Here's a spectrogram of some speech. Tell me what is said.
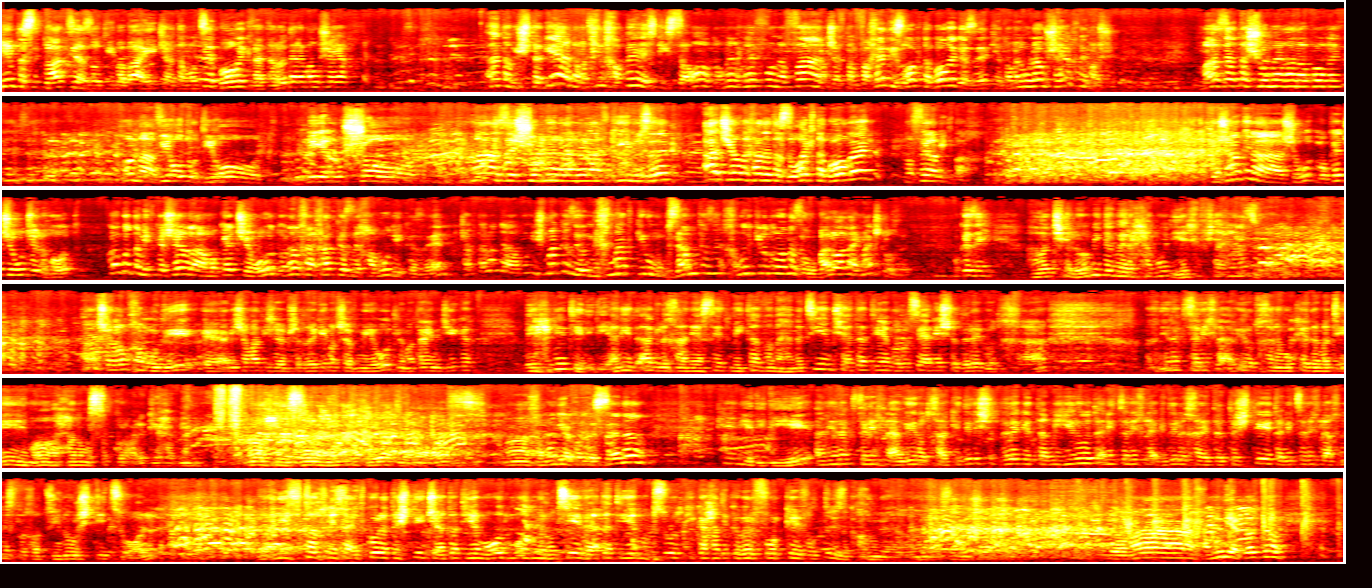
מכירים את הסיטואציה הזאת בבית, שאתה מוצא בורג ואתה לא יודע למה הוא שייך? אתה משתגע, אתה מתחיל לחפש כיסאות, אומר מאיפה נפל, כשאתה מפחד לזרוק את הבורג הזה, כי אתה אומר אולי הוא שייך למשהו. מה זה אתה שומר על הבורג הזה? נכון, מעביר אותו דירות, בירושות, מה זה שומר עליו, כאילו זה, עד שיום אחד אתה זורק את הבורג, נופל למטבח. התקשרתי למוקד שירות של הוט, קודם כל אתה מתקשר למוקד שירות, עונה לך אחד כזה חמודי כזה, עכשיו אתה לא יודע, הוא נשמע כזה, נחמד, כאילו מוגזם כזה, חמודי כאילו, אתה מה זה, הוא בא לו עליי, מה יש לו זה? הוא כזה, הוד שלום מדבר חמודי, איך אפשר לעזור? אה, שלום חמודי, אה, אני שמעתי שהם משדרגים עכשיו מהירות ל-200 ג'יגה. בהחלט ידידי, אני אדאג לך, אני אעשה את מיטב המאמצים, שאתה תהיה מרוצה, אני אשדרג אותך. אני רק צריך להעביר אותך למוקד המתאים. אה, חנום הסוכר עליק יא חביבי. אה, חזר, מה, חמודי, הכל בסדר? כן, ידידי, אני רק צריך להעביר אותך. כדי לשדרג את המהירות, אני צריך להגדיל לך את התשתית, אני צריך להכניס לך צינור שטיצול, ואני אפתח לך את כל התשתית שאתה תהיה מאוד מאוד מרוצה ואתה תהיה מבסוט, כי ככה תקבל 4K פלטי, זה ככה... מה, חמודי, הכל טוב?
